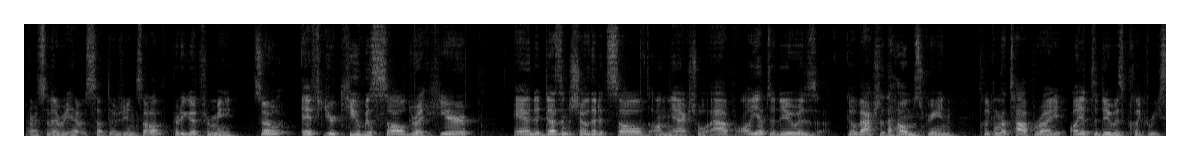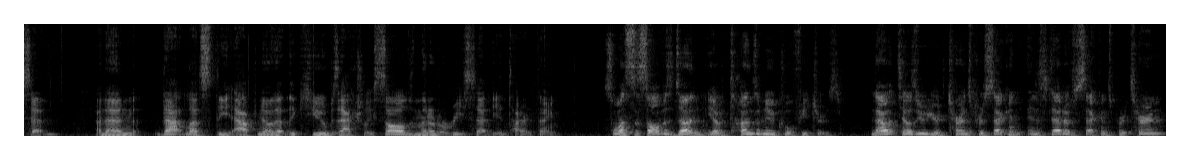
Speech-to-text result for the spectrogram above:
All right, so there we have a sub-13 solved. Pretty good for me. So if your cube is solved right here and it doesn't show that it's solved on the actual app, all you have to do is go back to the home screen, click on the top right. All you have to do is click reset. And then that lets the app know that the cube is actually solved and then it'll reset the entire thing. So once the solve is done, you have tons of new cool features. Now it tells you your turns per second instead of seconds per turn.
